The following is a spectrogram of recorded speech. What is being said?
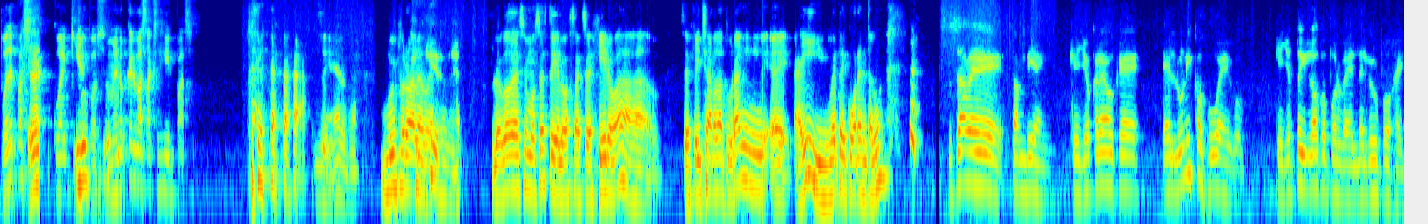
puede pasar Eh, cualquier grupo- cosa, menos que el exigir pase. Sí, Mierda. muy probablemente. Mierda. Luego decimos esto y el Basaksehir va, se ficha a Arda Turán y eh, ahí mete 40 goles. Tú sabes también que yo creo que el único juego que yo estoy loco por ver del grupo G,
